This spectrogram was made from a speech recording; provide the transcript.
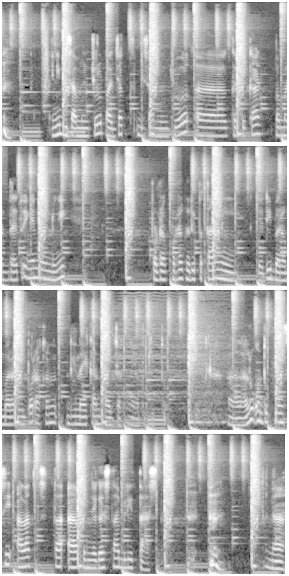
ini bisa muncul pajak bisa muncul uh, ketika pemerintah itu ingin melindungi produk-produk dari petani. Jadi barang-barang impor akan dinaikkan pajaknya begitu. Nah, lalu untuk fungsi alat sta, uh, penjaga stabilitas. nah,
